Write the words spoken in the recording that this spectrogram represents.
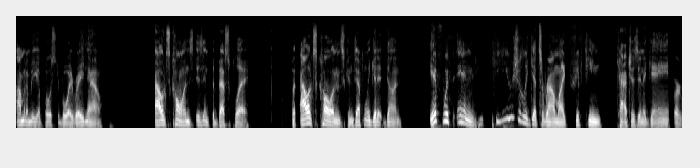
I'm going to be a poster boy right now. Alex Collins isn't the best play but Alex Collins can definitely get it done. If within, he usually gets around like 15 catches in a game or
